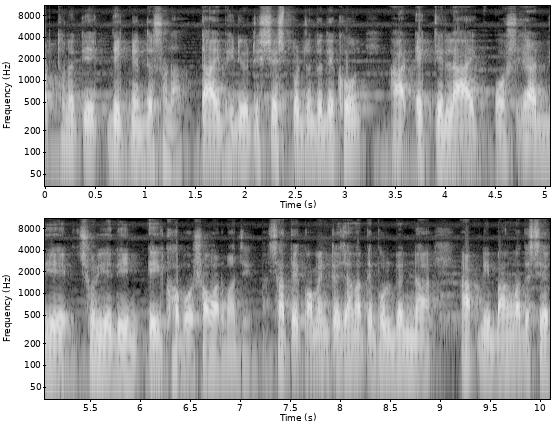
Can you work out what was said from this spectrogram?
অর্থনৈতিক দিক নির্দেশনা। তাই ভিডিওটি শেষ পর্যন্ত দেখুন আর একটি লাইক ও শেয়ার দিয়ে ছড়িয়ে দিন এই খবর সবার মাঝে। সাথে কমেন্টে জানাতে ভুলবেন না, আপনি বাংলাদেশের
